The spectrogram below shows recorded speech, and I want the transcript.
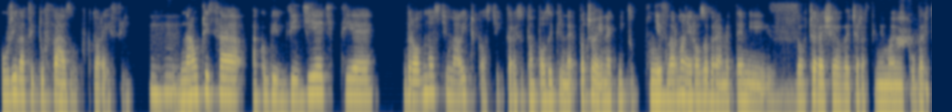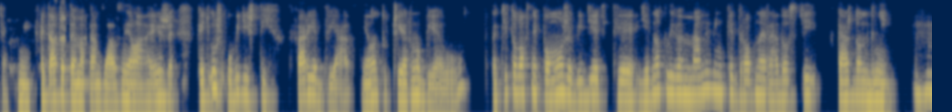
Užívať si tú fázu, v ktorej si. Mm-hmm. Naučiť sa akoby vidieť tie drobnosti, maličkosti, ktoré sú tam pozitívne. Počúvaj, inak my tu dnes normálne rozoberáme témy z včerajšieho večera s tými mojimi puberťakmi. Aj táto téma tam zaznela, hej, že keď už uvidíš tých farieb viac, nielen tú čiernu bielu, tak ti to vlastne pomôže vidieť tie jednotlivé malilinké drobné radosti v každom dni. Mm-hmm.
